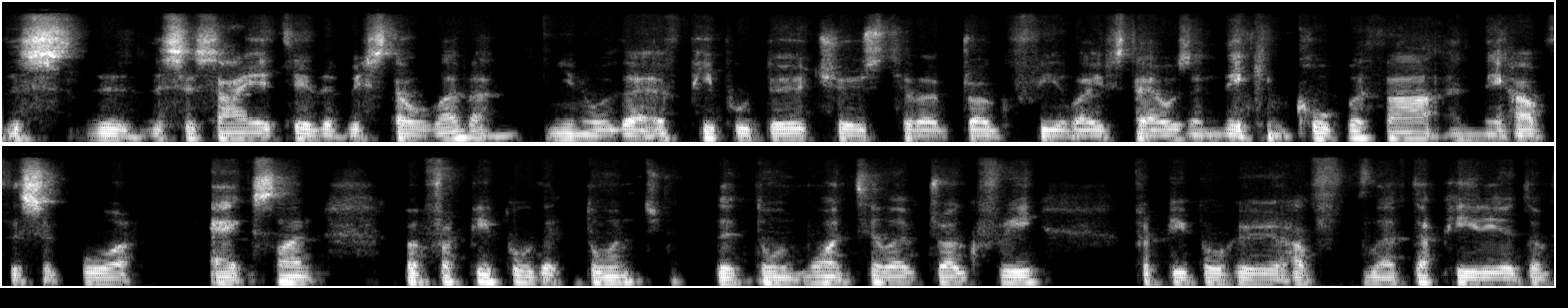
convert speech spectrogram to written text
the, the, the society that we still live in. You know, that if people do choose to live drug free lifestyles and they can cope with that and they have the support, excellent. But for people that don't that don't want to live drug free, for people who have lived a period of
